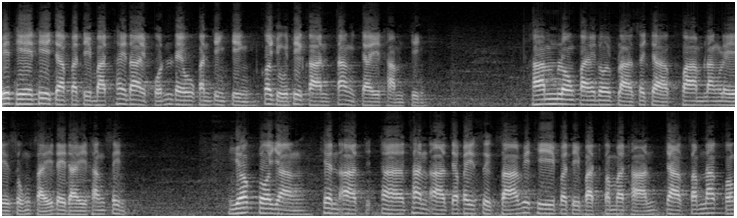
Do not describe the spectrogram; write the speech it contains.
วิธีที่จะปฏิบัติให้ได้ผลเร็วกันจริง ๆ ก็อยู่ที่การตั้งใจทำจริงทำลงไปโดยปราศจากความลังเลสงสัยใด ๆ ทั้งสิ้น ยกตัวอย่าง เช่นอาจท่านอาจจะไปศึกษาวิธีปฏิบัติกรรมฐานจากสำนักของ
